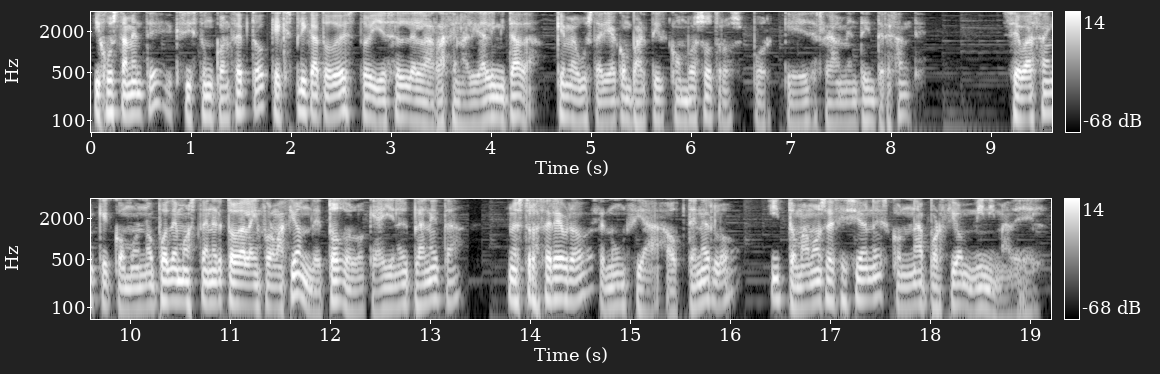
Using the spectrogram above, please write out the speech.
Y justamente existe un concepto que explica todo esto y es el de la racionalidad limitada, que me gustaría compartir con vosotros porque es realmente interesante. Se basa en que como no podemos tener toda la información de todo lo que hay en el planeta, nuestro cerebro renuncia a obtenerlo y tomamos decisiones con una porción mínima de él.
